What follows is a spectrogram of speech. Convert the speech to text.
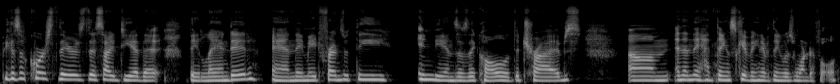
because of course there's this idea that they landed and they made friends with the indians as they call it the tribes um and then they had thanksgiving and everything was wonderful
